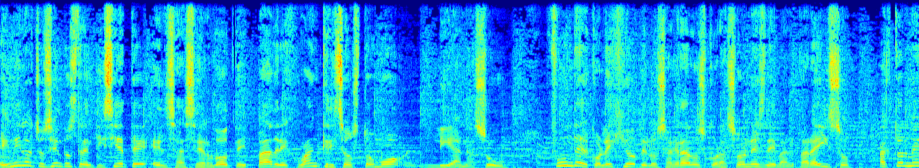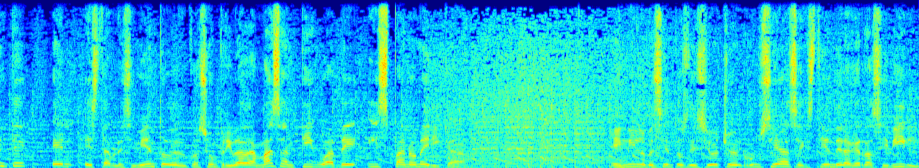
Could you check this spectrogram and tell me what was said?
En 1837, el sacerdote padre Juan Crisóstomo Lianazú funda el Colegio de los Sagrados Corazones de Valparaíso, actualmente el establecimiento de educación privada más antigua de Hispanoamérica. En 1918 en Rusia se extiende la guerra civil.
